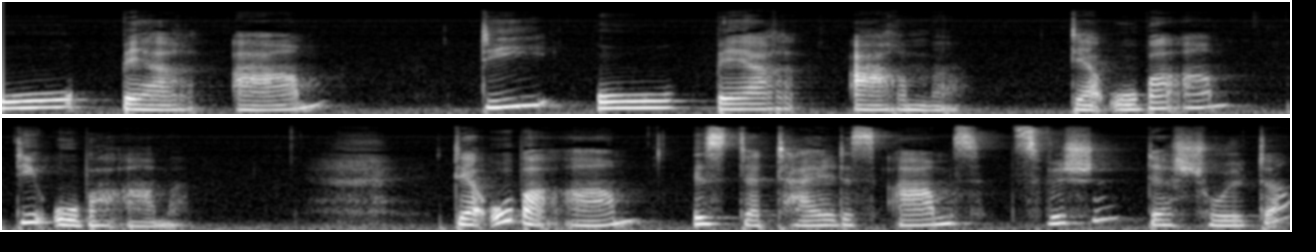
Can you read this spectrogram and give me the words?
Oberarm, die Oberarme. Der Oberarm, die Oberarme. Der Oberarm ist der Teil des Arms zwischen der Schulter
